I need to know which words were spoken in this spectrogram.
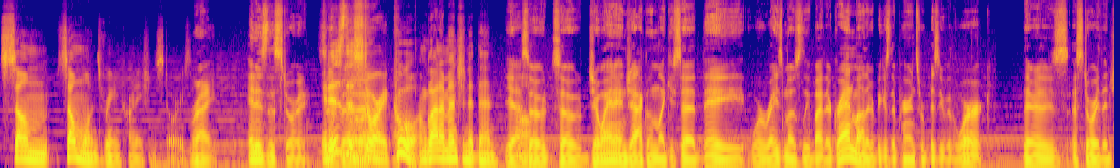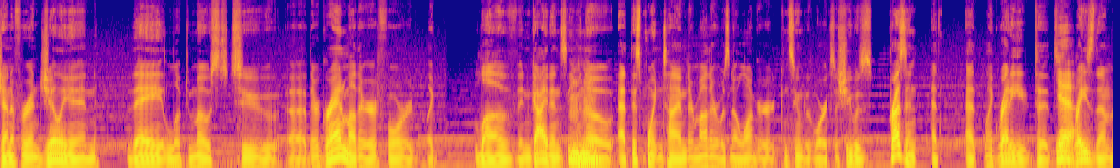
some someone's reincarnation stories. right. It is this story. It So is this story. Cool. I'm glad I mentioned it then. Yeah, Oh. so so Joanna and Jacqueline, like you said, they were raised mostly by their grandmother because their parents were busy with work. There's a story that Jennifer and Jillian, they looked most to uh, their grandmother for like love and guidance, even Mhm. though at this point in time their mother was no longer consumed with work. So she was present at, at like ready to, to Yeah. raise them,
